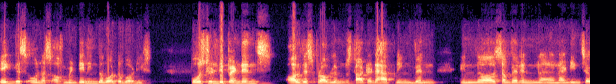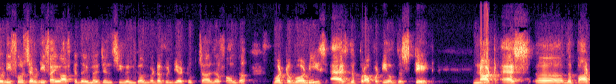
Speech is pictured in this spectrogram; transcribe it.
take this onus of maintaining the water bodies. Post independence, all this problem started happening when in uh, somewhere in uh, 1974 75 after the emergency when government of india took charge of all the water bodies as the property of the state not as uh, the part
